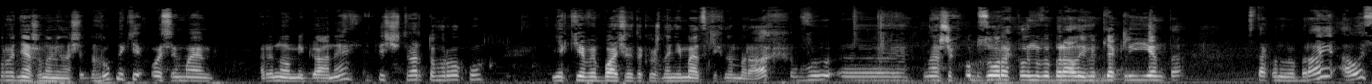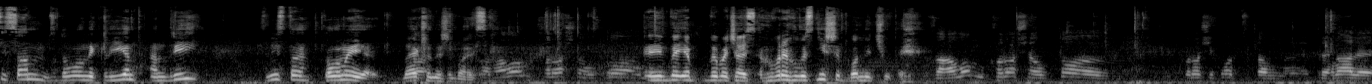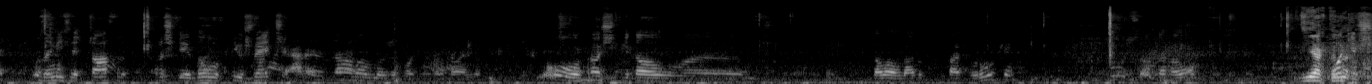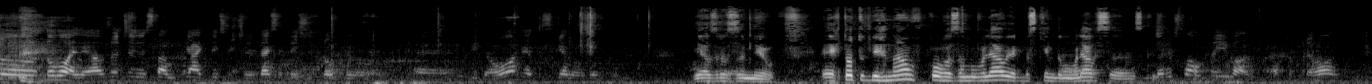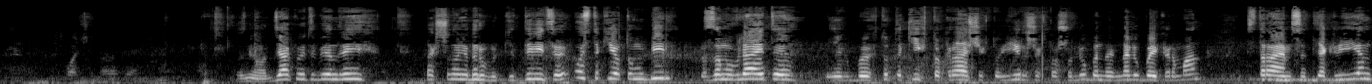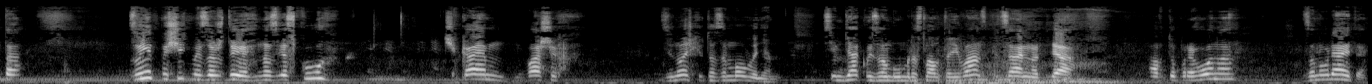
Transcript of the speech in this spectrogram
Доброго дня, шановні наші одногрупники. Ось ми маємо Renault Megane 2004 року, яке ви бачили також на німецьких номерах в е, наших обзорах, коли ми вибирали його для клієнта. Ось так воно вибирає. А ось і сам задоволений клієнт Андрій з міста Коломия, якщо не ошибаюся. Загалом хороше авто, Е, Я вибачаюсь, говори голосніше, бо не чути. загалом хороше авто, хороші хлопці там е, пригнали ну, за місяць часу, трошки довго хотів швидше, але загалом може бути нормально. Ну, гроші кидав, е, давав на так у руки. Ну, все, загалом. Як Поки що довольний, а вже через там 5 тисяч, через 10 тисяч роблю е, відеоогляд, скинув. Я зрозумів. Е, Хто тобі гнав, кого замовляв, якби з ким домовлявся? Скажи. Мирослав та Іван, автопригон, почта. Зрозуміло. Дякую тобі, Андрій. Так, шановні однорубники, дивіться, ось такий автомобіль. Замовляйте. Якби хто такий, хто краще, хто гірше, хто що любить на, на будь-який карман. Стараємося для клієнта. Дзвоніть, пишіть, ми завжди на зв'язку. Чекаємо ваших дзвіночків та замовлення. Всім дякую. З вами був Мирослав та Іван. Спеціально для автопригона. Замовляйте.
